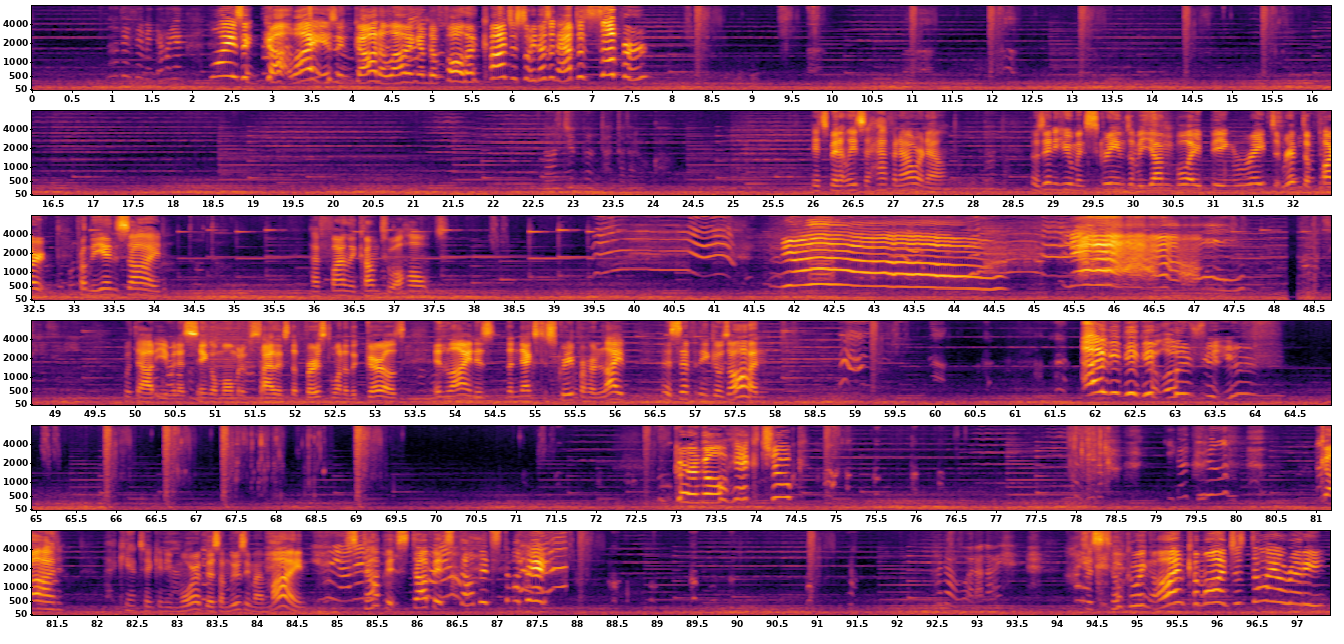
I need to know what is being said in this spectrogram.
Why isn't God why isn't God allowing him to fall unconscious so he doesn't have to suffer? It's been at least a half an hour now. Those inhuman screams of a young boy being raped, ripped apart from the inside have finally come to a halt. No! No! Without even a single moment of silence, the first one of the girls in line is the next to scream for her life, and the symphony goes on. Gurgle, hick, choke. God can't take any more of this. I'm losing my mind. Stop it, stop it, stop it, stop it. Is it still going on? Come on, just die already.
